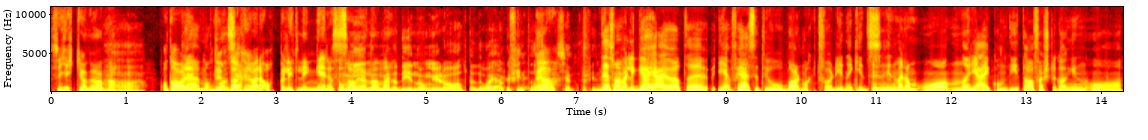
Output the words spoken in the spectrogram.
så gikk Jonny og Ja, ja, ja. Og da, var Det det, du, da kunne du være oppe litt lenger, og så Og mine unger Johanna. og dine unger og alt det. Det var jævlig fint. altså. Ja. Kjempefint. Det som er veldig gøy, er jo at eh, jeg, For jeg sitter jo barnevakt for dine kids mm. innimellom. Og når jeg kom dit da første gangen, og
